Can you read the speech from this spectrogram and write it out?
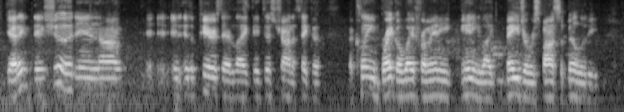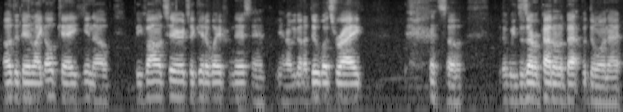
Yeah, they, they should. And um, it, it, it, appears that like they're just trying to take a, a clean break away from any any like major responsibility other than like, okay, you know, we volunteered to get away from this and you know, we're gonna do what's right. so we deserve a pat on the back for doing that.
